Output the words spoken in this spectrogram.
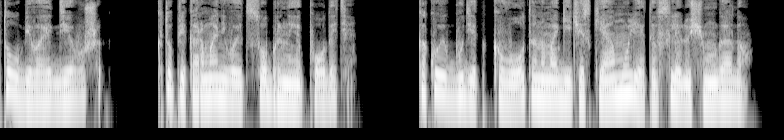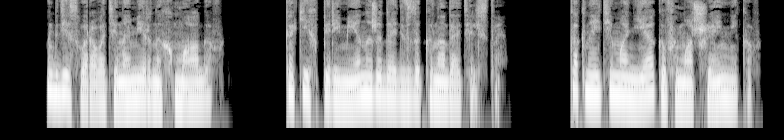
Кто убивает девушек? Кто прикарманивает собранные подати? Какой будет квота на магические амулеты в следующем году? Где своровать иномерных магов? Каких перемен ожидать в законодательстве? Как найти маньяков и мошенников?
